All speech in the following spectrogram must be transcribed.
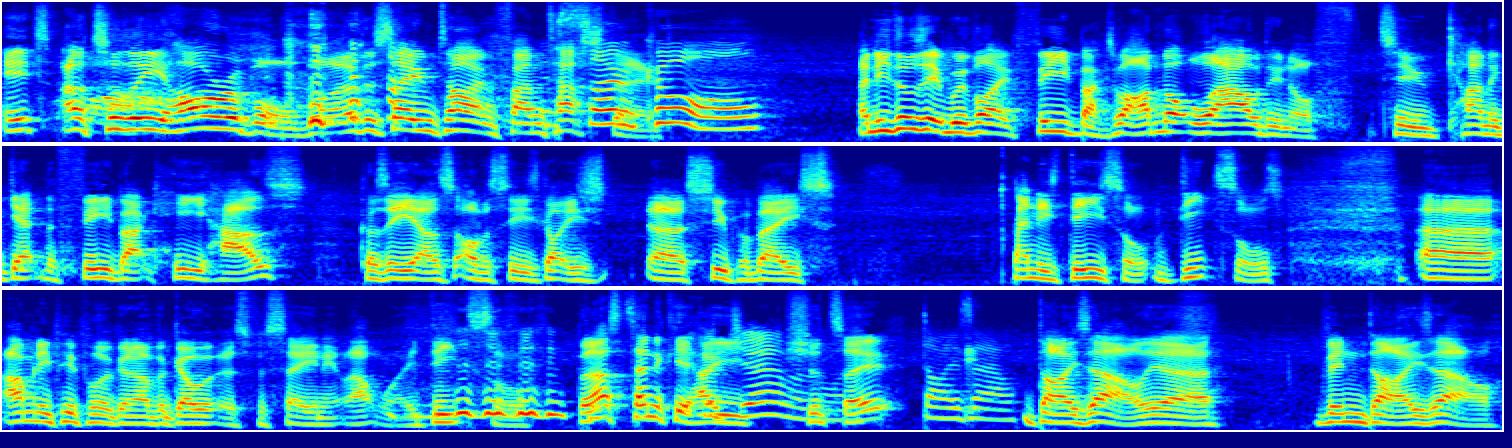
It's utterly horrible, but at the same time, fantastic. So cool. And he does it with like feedback as well. I'm not loud enough to kind of get the feedback he has because he has obviously he's got his uh, super bass and his diesel Dietzels. Uh, how many people are going to have a go at us for saying it that way, Dietzel? but that's technically how The you German should say it. Diesel. Diesel, yeah, Vin Diesel.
